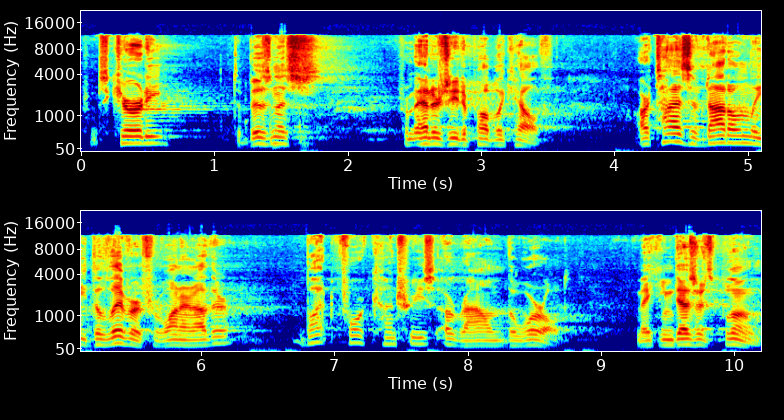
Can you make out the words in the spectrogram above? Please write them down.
from security to business, from energy to public health. Our ties have not only delivered for one another, but for countries around the world, making deserts bloom,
